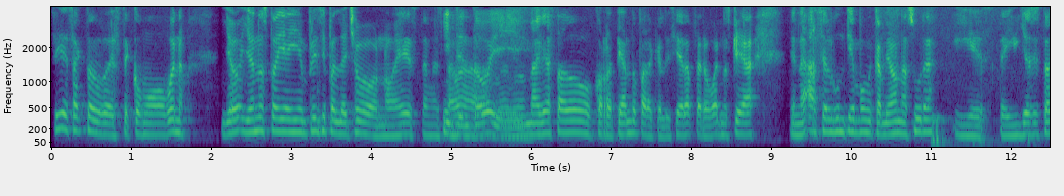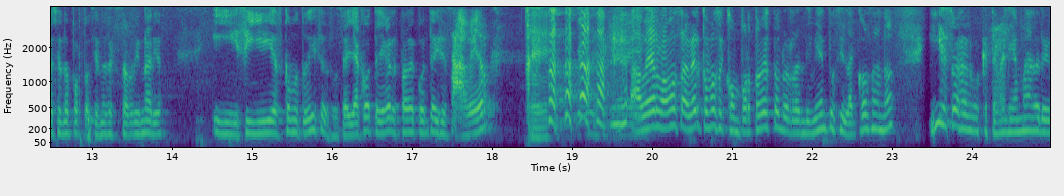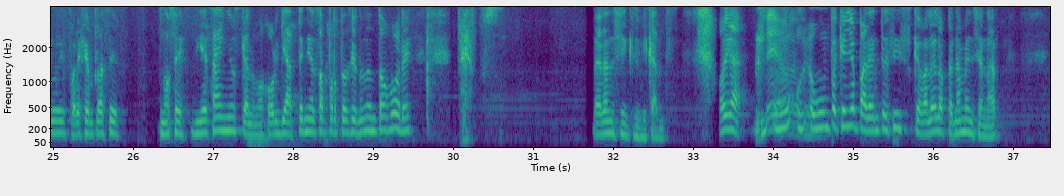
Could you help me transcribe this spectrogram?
Sí, exacto. Este, como, bueno, yo, yo no estoy ahí en principal. De hecho, no este me estaba, Intentó y- me había estado correteando para que lo hiciera, pero bueno, es que ya en- hace algún tiempo me cambiaron a Sura y este, y yo sí estaba haciendo aportaciones extraordinarias. Y sí, es como tú dices, o sea, ya cuando te llega el estado de cuenta dices, a ver, Eh, a ver, vamos a ver cómo se comportó esto, los rendimientos y la cosa, ¿no? Y eso era algo que te valía madre, güey. Por ejemplo, hace, no sé, 10 años que a lo mejor ya tenías aportaciones en tu Afore, pero pues eran insignificantes. Oiga, Sí, un, ahora sí. un- un pequeño paréntesis que vale la pena mencionar,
